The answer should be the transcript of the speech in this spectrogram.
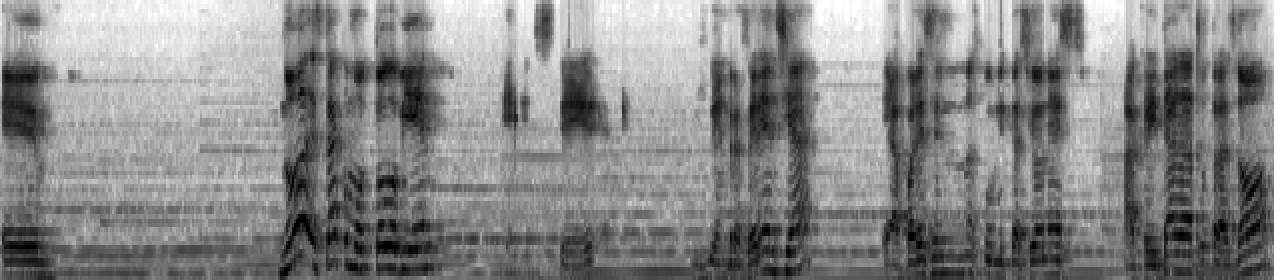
Eh, no está como todo bien. Este, en referencia, eh, aparecen unas publicaciones acreditadas, otras no.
